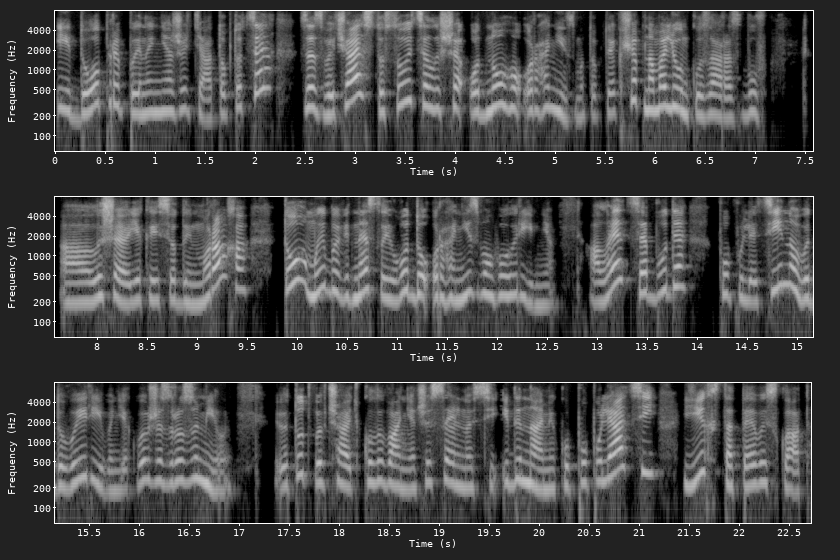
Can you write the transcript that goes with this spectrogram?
і до припинення життя. Тобто, це зазвичай стосується лише одного організму. Тобто, якщо б на малюнку зараз був а, лише якийсь один мураха, то ми би віднесли його до організмового рівня. Але це буде популяційно-видовий рівень, як ви вже зрозуміли. Е, Тут вивчають коливання чисельності і динаміку популяцій, їх статевий склад.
